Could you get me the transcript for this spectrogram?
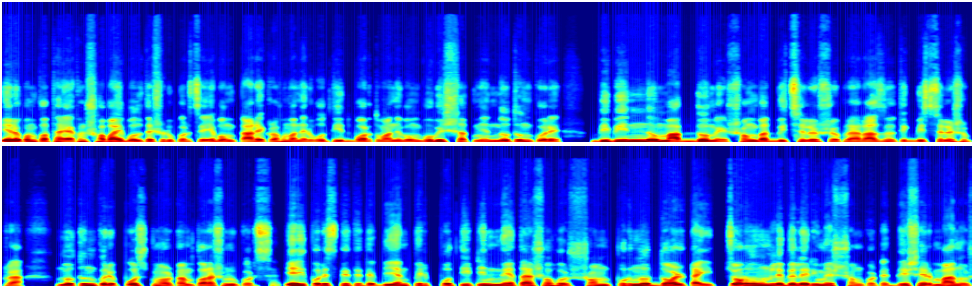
এরকম কথা এখন সবাই বলতে শুরু করছে এবং তারেক রহমানের অতীত বর্তমান এবং ভবিষ্যৎ নিয়ে নতুন করে বিভিন্ন মাধ্যমে সংবাদ বিশ্লেষকরা রাজনৈতিক বিশ্লেষকরা নতুন করে পোস্টমর্টম করা শুরু করছে। এই পরিস্থিতিতে বিএনপির প্রতিটি নেতা সহ সম্পূর্ণ দলটাই চরম লেভেলের ইমেজ সংকটে। দেশের মানুষ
